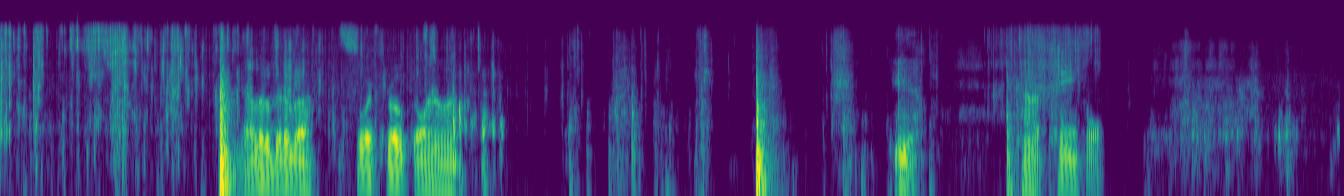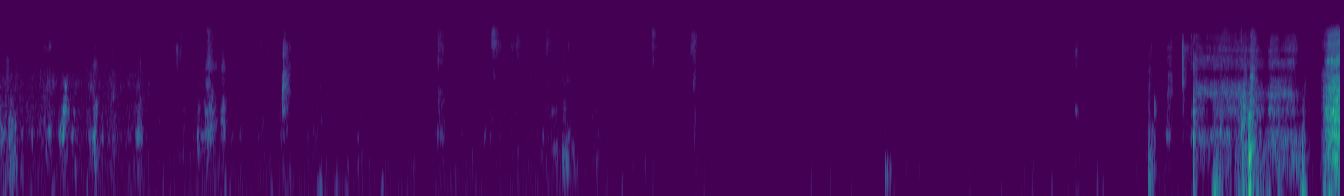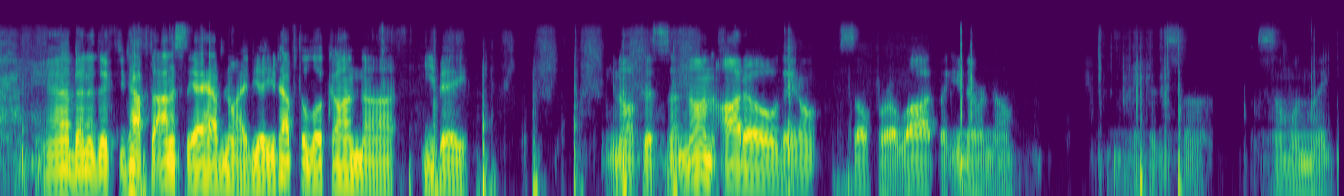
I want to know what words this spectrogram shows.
A little bit of a sore throat going on. Yeah, kind of painful. Yeah, Benedict, you'd have to honestly, I have no idea. You'd have to look on uh, eBay. You know, if it's a non-auto, they don't sell for a lot, but you never know. If it's uh, someone might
